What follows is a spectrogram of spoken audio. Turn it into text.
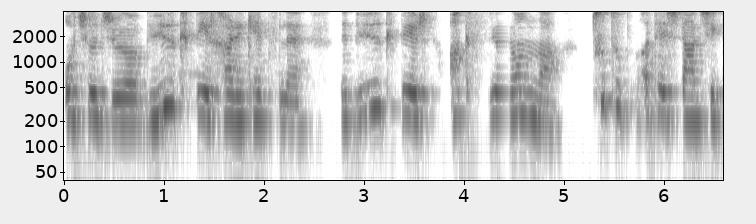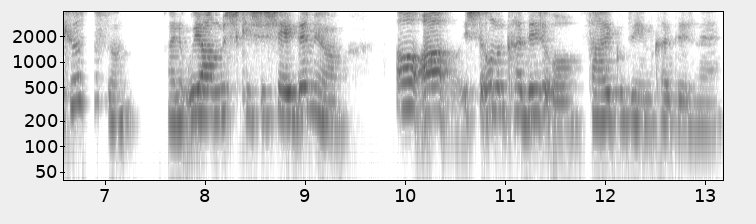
o çocuğu büyük bir hareketle ve büyük bir aksiyonla tutup ateşten çekiyorsun. Hani uyanmış kişi şey demiyor. Aa, işte onun kaderi o. Saygı duyayım kaderine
